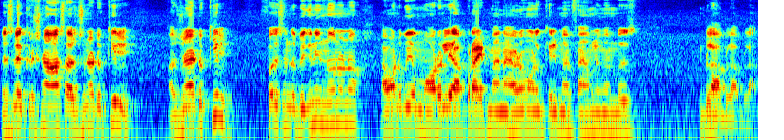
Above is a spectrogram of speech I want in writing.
Just like Krishna asked Arjuna to kill. Arjuna had to kill. First, in the beginning, no, no, no, I want to be a morally upright man, I don't want to kill my family members, blah, blah, blah.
